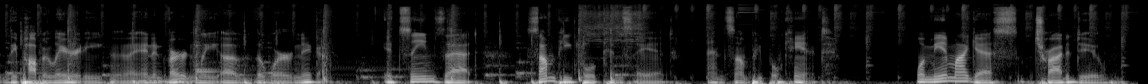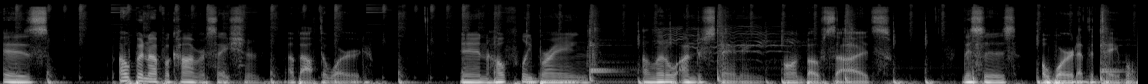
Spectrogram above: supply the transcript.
the popularity uh, inadvertently of the word nigga. It seems that some people can say it and some people can't. What me and my guests try to do is open up a conversation about the word and hopefully bring a little understanding on both sides. This is a word at the table.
